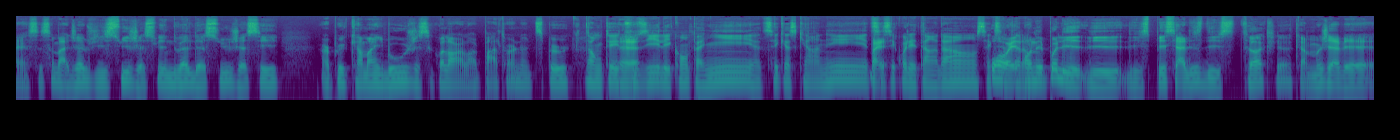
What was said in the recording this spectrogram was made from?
Euh, c'est ça ma job, je les suis, je suis les nouvelles dessus, je sais un peu comment ils bougent, je sais quoi leur, leur pattern un petit peu. Donc, tu as euh, étudié les compagnies, tu sais qu'est-ce qu'il y en est, tu sais ben, c'est quoi les tendances, etc. On n'est pas les, spécialistes des stocks. Là. Comme moi, j'avais,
